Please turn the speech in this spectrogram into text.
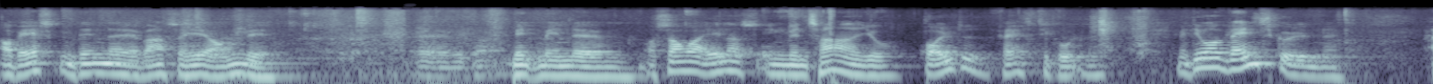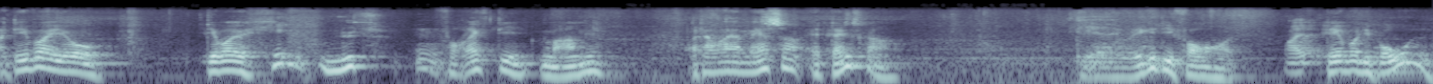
og vasken, den øh, var så heromme ved. Øh, men, men, øh, og så var ellers inventaret jo boltet fast til gulvet. Men det var vandskyllende. Og det var jo, det var jo helt nyt for rigtig mange. Og der var jo masser af danskere. De havde jo ikke de forhold. Nej. Der, hvor de boede.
